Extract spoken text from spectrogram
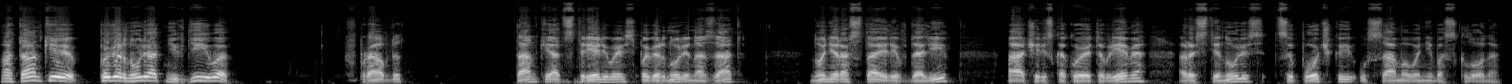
а танки повернули от них диво. Вправду, танки, отстреливаясь, повернули назад, но не растаяли вдали, а через какое-то время растянулись цепочкой у самого небосклона.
